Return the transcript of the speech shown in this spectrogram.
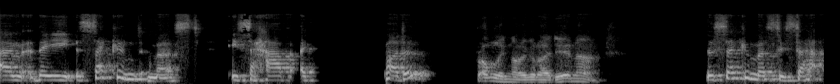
Um, the second must is to have a, pardon? Probably not a good idea, no. The second must is to have,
